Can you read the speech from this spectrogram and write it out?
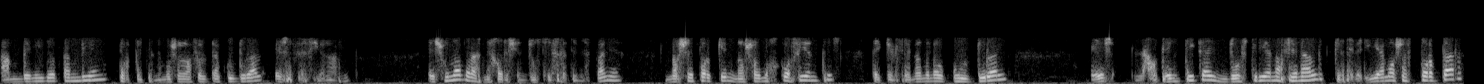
han venido también porque tenemos una oferta cultural excepcional. Es una de las mejores industrias que tiene España. No sé por qué no somos conscientes de que el fenómeno cultural es la auténtica industria nacional que deberíamos exportar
